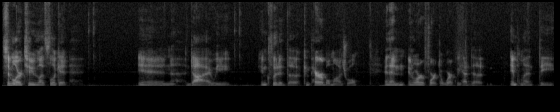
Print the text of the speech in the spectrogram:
similar to let's look at in die we included the comparable module. And then in order for it to work we had to implement the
